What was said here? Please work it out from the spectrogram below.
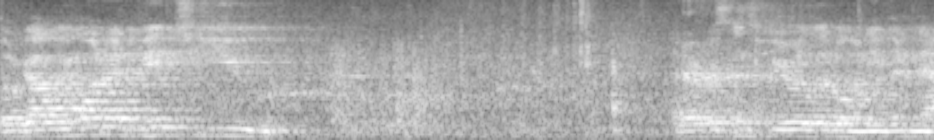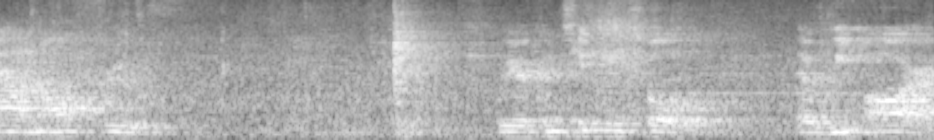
Lord God, we want to admit to you that ever since we were little and even now and all through, we are continually told that we are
